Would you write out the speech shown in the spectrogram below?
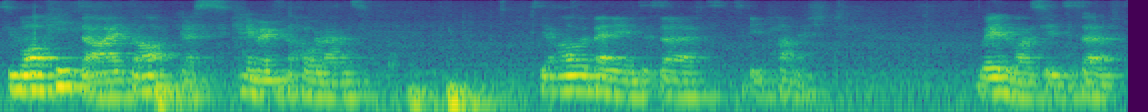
See, while he died, darkness came over the whole land. See, our rebellion deserved to be punished. We're the ones who deserved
